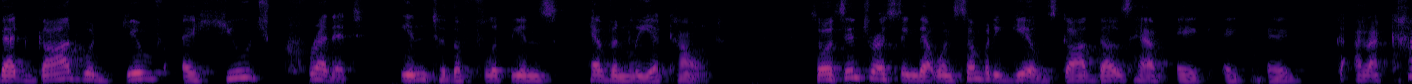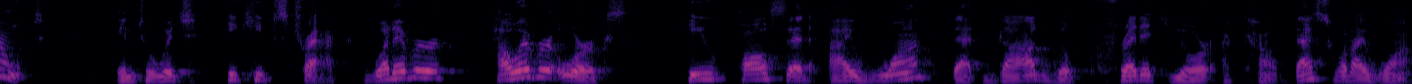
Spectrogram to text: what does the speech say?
that God would give a huge credit into the Philippians heavenly account. So it's interesting that when somebody gives, God does have a, a, a an account into which he keeps track. Whatever, however it works, he Paul said, I want that God will credit your account. That's what I want.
